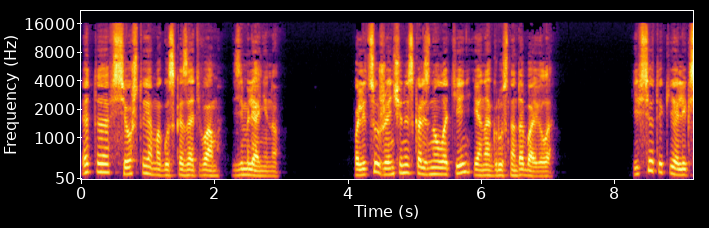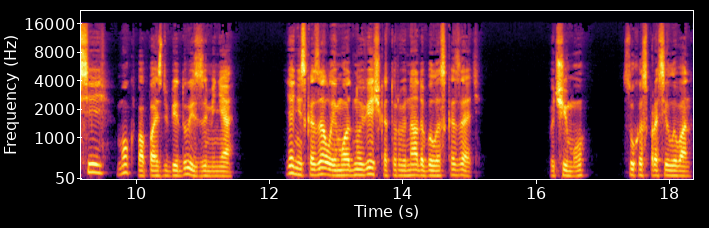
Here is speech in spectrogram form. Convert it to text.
«Это все, что я могу сказать вам, землянину». По лицу женщины скользнула тень, и она грустно добавила. «И все-таки Алексей мог попасть в беду из-за меня. Я не сказала ему одну вещь, которую надо было сказать». «Почему?» сухо спросил Иван.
